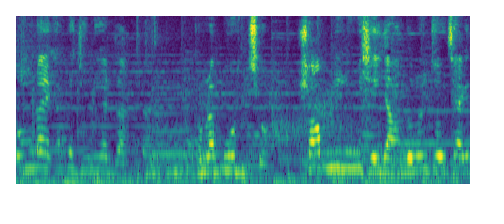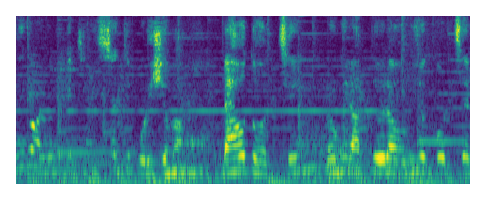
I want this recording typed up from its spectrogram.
তোমরা এখানকার জুনিয়র ডাক্তার তোমরা পড়ছো সব মিলেমিশে এই যে আন্দোলন চলছে একদিকে অন্যদিকে চিকিৎসার যে পরিষেবা ব্যাহত হচ্ছে রোগীর আত্মীয়রা অভিযোগ করছেন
